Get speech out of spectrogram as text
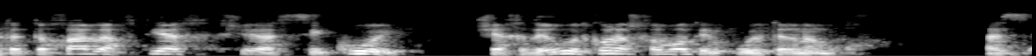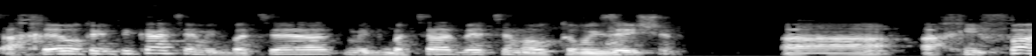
אתה תוכל להבטיח שהסיכוי שיחדרו את כל השכבות הוא יותר נמוך. אז אחרי אותנטיקציה מתבצעת מתבצע בעצם ה authorization, האכיפה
